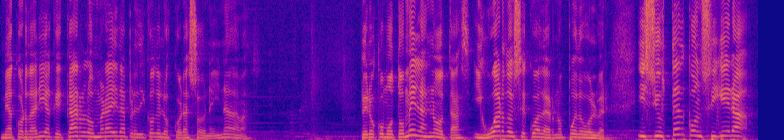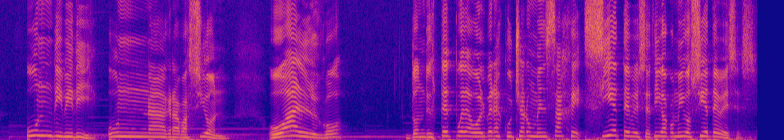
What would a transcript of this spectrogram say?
me acordaría que Carlos Mraida predicó de los corazones y nada más. Pero como tomé las notas y guardo ese cuaderno, puedo volver. Y si usted consiguiera un DVD, una grabación o algo donde usted pueda volver a escuchar un mensaje siete veces. Diga conmigo siete veces.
